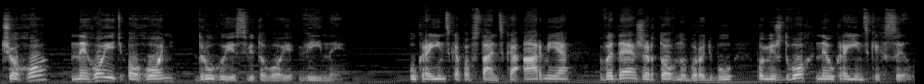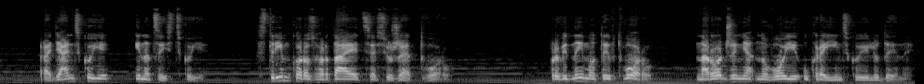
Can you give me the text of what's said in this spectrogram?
Чого не гоїть огонь Другої світової війни? Українська повстанська армія веде жертовну боротьбу поміж двох неукраїнських сил радянської і нацистської. Стрімко розгортається сюжет твору. Провідний мотив твору народження нової української людини,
